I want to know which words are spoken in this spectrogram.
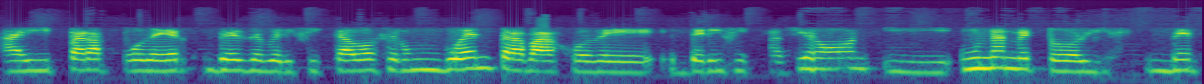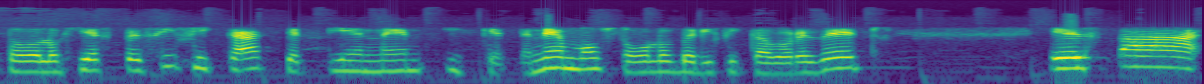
ahí para poder desde verificado hacer un buen trabajo de verificación y una metodología específica que tienen y que tenemos todos los verificadores de hechos. Esta,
